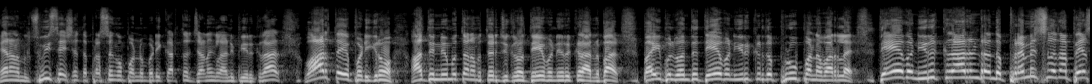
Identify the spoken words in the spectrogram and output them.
ஏன்னா நம்ம சுவிசேஷத்தை பிரசங்கம் பண்ணும்படி கர்த்தர் ஜனங்களை அனுப்பி இருக்கிறார் வார்த்தையை படிக்கிறோம். அது நிமித்தம் நம்ம தெரிஞ்சுக்கிறோம். தேவன் இருக்கிறார் பார். பைபிள் வந்து தேவன் இருக்கிறத ப்ரூவ் பண்ண வரல. தேவன் இருக்கிறாருன்ற அந்த பிரமிஸில் தான் பேச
